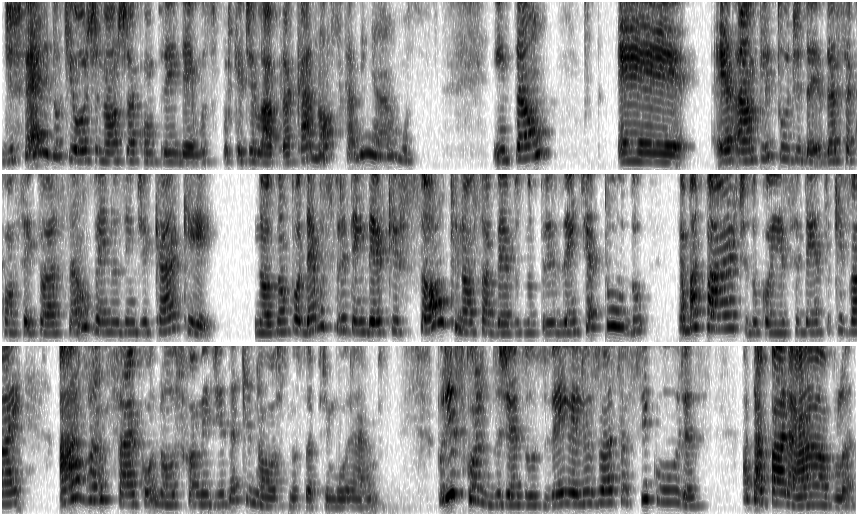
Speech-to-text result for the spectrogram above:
difere do que hoje nós já compreendemos, porque de lá para cá nós caminhamos. Então, é, é, a amplitude de, dessa conceituação vem nos indicar que nós não podemos pretender que só o que nós sabemos no presente é tudo. É uma parte do conhecimento que vai avançar conosco à medida que nós nos aprimorarmos. Por isso, quando Jesus veio, ele usou essas figuras, a da parábola,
